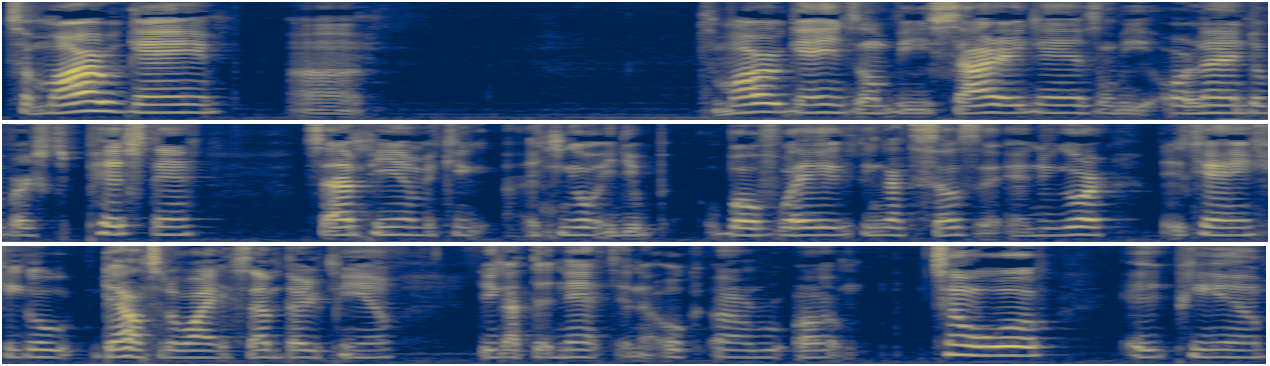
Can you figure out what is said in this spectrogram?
tomorrow game. Uh, tomorrow game's gonna be Saturday game. It's gonna be Orlando versus Pistons. 7 p.m. It can it can go either both ways. Then you got the Celtics in New York. It can can go down to the wire 7:30 p.m. Then got the Nets and the uh, uh, Timberwolves 8 p.m.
